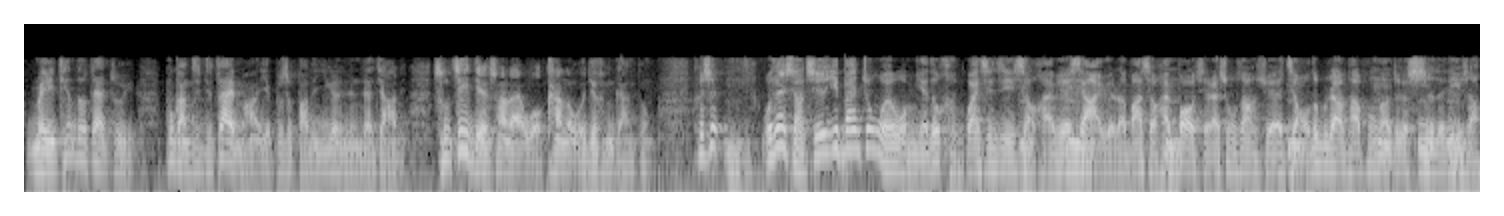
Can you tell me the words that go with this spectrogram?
每天都在注意。不管自己再忙，也不是把他一个人扔在家里。从这一点上来，我看了我就很感动。可是，我在想，其实一般中国人我们也都很关心自己小孩，比如下雨了，把小孩抱起来送上学，脚都不让他碰到这个湿的地上。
